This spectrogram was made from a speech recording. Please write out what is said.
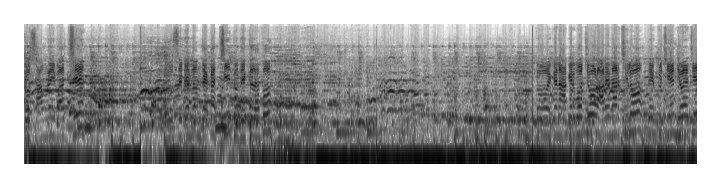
তো সামনেই বাজছে। তো সেটার নাম দেখাচ্ছি, তো দেখতে থাকো। তো এখানে আগের বছর আর ছিল, তো একটু চেঞ্জ হয়েছে।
